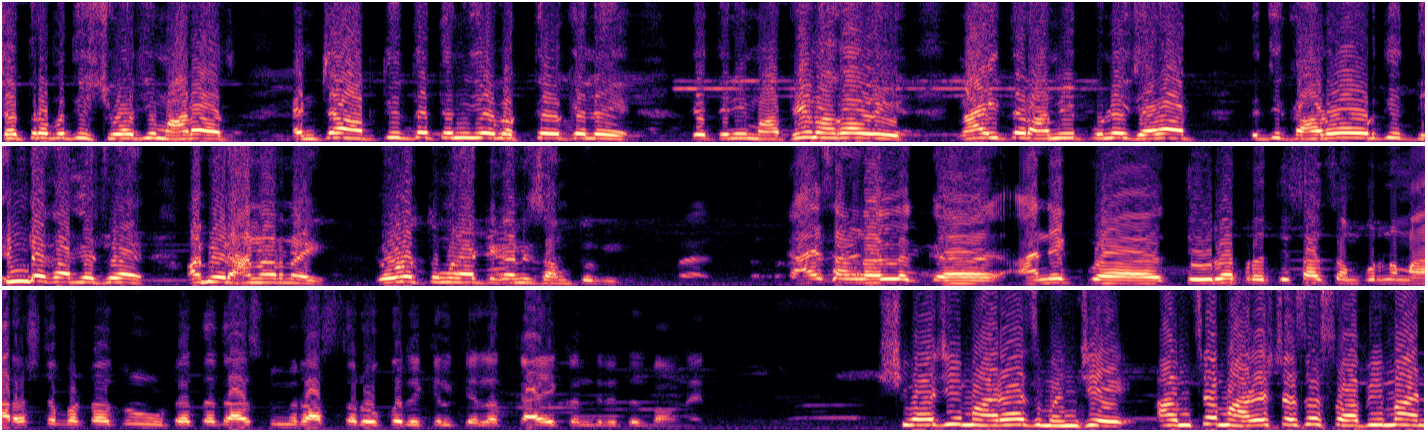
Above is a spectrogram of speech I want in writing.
छत्रपती शिवाजी महाराज यांच्या बाबतीत जर त्यांनी जे वक्तव्य केले ते त्यांनी माफी मागावी. नाहीतर आम्ही पुणे शहरात त्याची गाढवावरती धिंड काढल्याशिवाय आम्ही राहणार नाही. एवढंच तुम्हाला या ठिकाणी सांगतो मी. काय सांगाल? अनेक तीव्र प्रतिसाद संपूर्ण महाराष्ट्रभरातून उठत आहेत. आज तुम्ही रास्ता रोको देखील केलात. काय एकंदरीतच भावना आहेत? शिवाजी महाराज म्हणजे आमच्या महाराष्ट्राचा स्वाभिमान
